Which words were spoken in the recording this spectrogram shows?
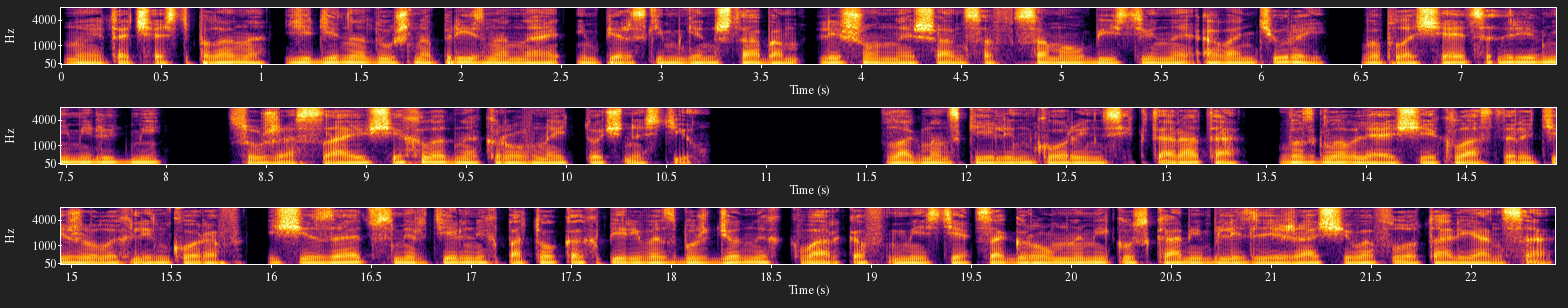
но эта часть плана, единодушно признанная имперским генштабом, лишенной шансов самоубийственной авантюрой, воплощается древними людьми с ужасающей хладнокровной точностью. Флагманские линкоры инсектората, возглавляющие кластеры тяжелых линкоров, исчезают в смертельных потоках перевозбужденных кварков вместе с огромными кусками близлежащего флота Альянса.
